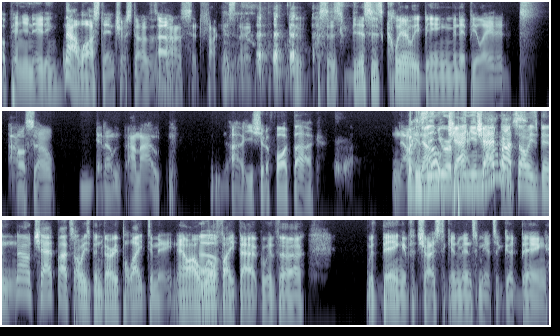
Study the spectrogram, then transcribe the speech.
opinionating? no i lost interest i, was, Oh. I said fuck this thing this is this is clearly being manipulated also and i'm i'm out Uh, you should have fought back. no Because then no, your chat, opinion chatbot's matters. always been no chatbot's always been very polite to me now i will Oh. fight back with uh with bing if it tries to convince me it's a good bing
